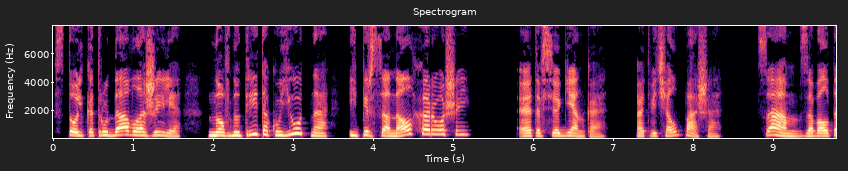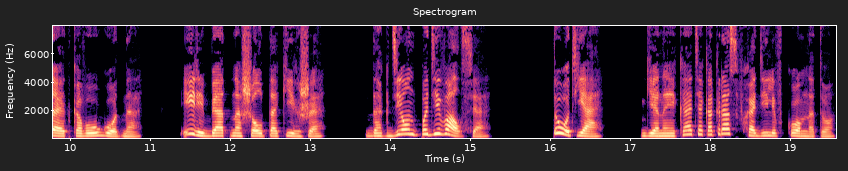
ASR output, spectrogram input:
«Столько труда вложили, но внутри так уютно, и персонал хороший». «Это все Генка», — отвечал Паша. «Сам заболтает кого угодно. И ребят нашел таких же. Да где он подевался? Тут я. Гена и Катя как раз входили в комнату.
